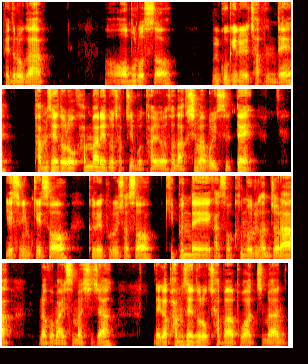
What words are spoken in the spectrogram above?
베드로가 어, 어부로서 물고기를 잡는데 밤새도록 한 마리도 잡지 못하여서 낙심하고 있을 때 예수님께서 그를 부르셔서 깊은 데에 가서 그물을 던져라 라고 말씀하시자 내가 밤새도록 잡아 보았지만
